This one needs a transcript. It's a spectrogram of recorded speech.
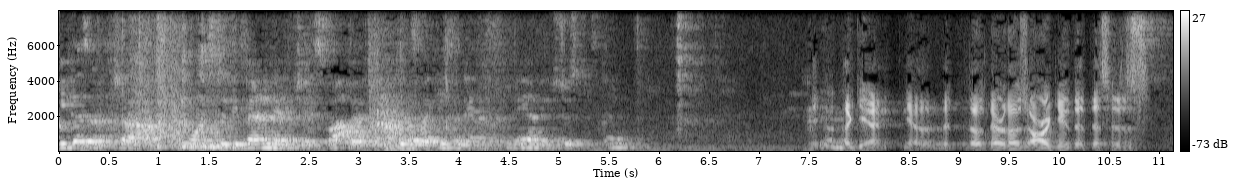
He doesn't, uh, he wants to defend him to his father. He feels like he's an innocent man. He's just his friend. Again, there are those who argue that this is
